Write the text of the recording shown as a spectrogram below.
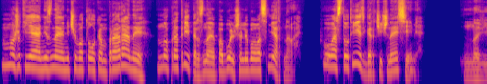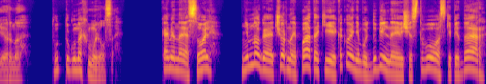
«Может, я не знаю ничего толком про раны, но про трипер знаю побольше любого смертного. У вас тут есть горчичное семя?» «Наверно», Тут Тугу нахмурился. Каменная соль, немного черной патоки, какое-нибудь дубильное вещество, скипидар,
